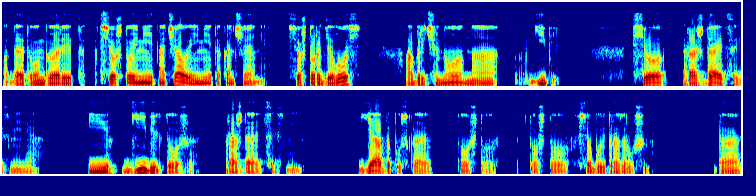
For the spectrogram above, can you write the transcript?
А до этого он говорит, все, что имеет начало, имеет окончание. Все, что родилось, обречено на гибель. Все рождается из меня. И гибель тоже рождается из меня. Я допускаю то, что, то, что все будет разрушено. Да,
